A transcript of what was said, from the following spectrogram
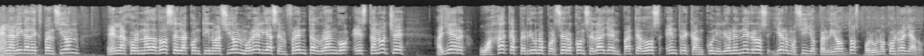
En la Liga de Expansión, en la jornada 12, la continuación, Morelia se enfrenta a Durango esta noche. Ayer, Oaxaca perdió 1 por 0 con Celaya, empate a 2 entre Cancún y Leones Negros, y Hermosillo perdió 2 por 1 con Rayado.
